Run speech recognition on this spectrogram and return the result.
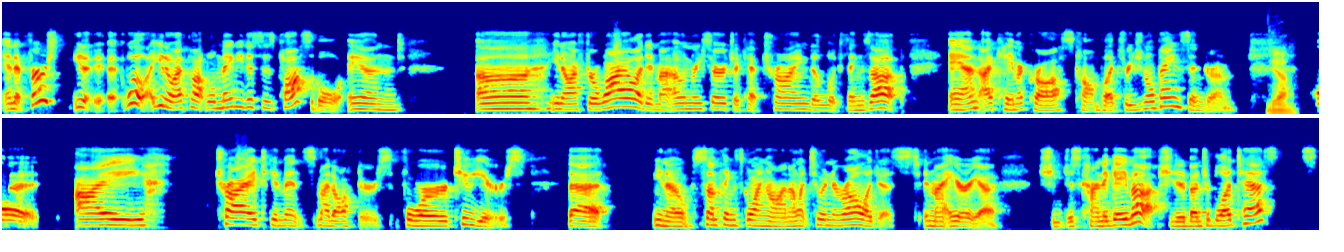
And at first, you know, uh, well, you know, I thought, well, maybe this is possible. And uh, you know, after a while, I did my own research. I kept trying to look things up, and I came across complex regional pain syndrome. yeah. Uh, I tried to convince my doctors for two years that you know something's going on. I went to a neurologist in my area. She just kind of gave up. She did a bunch of blood tests.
